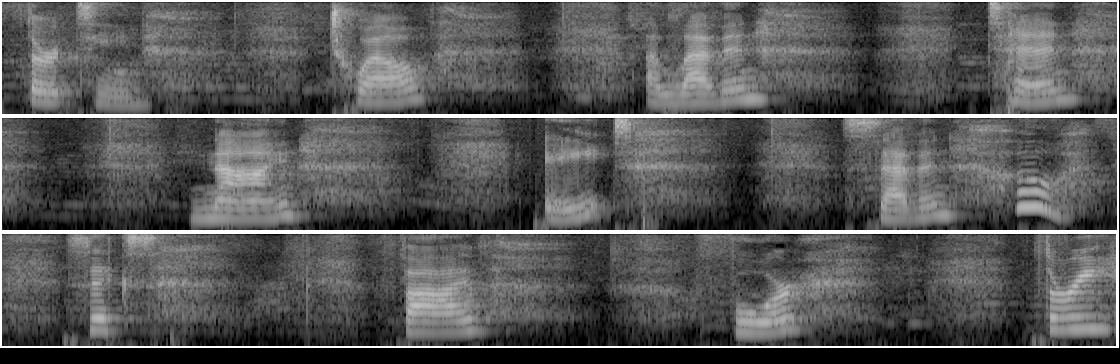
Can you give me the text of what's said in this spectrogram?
13, 12, 11, 10, 9, 8, 7, whew, 6, 5, 4, 3,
